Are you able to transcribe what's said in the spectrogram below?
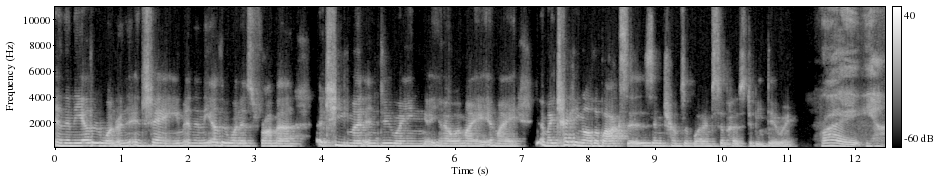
and then the other one and, and shame, and then the other one is from a achievement and doing. You know, am I am I am I checking all the boxes in terms of what I'm supposed to be doing? Right. Yeah.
